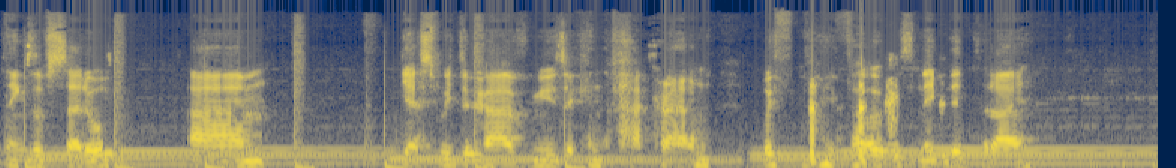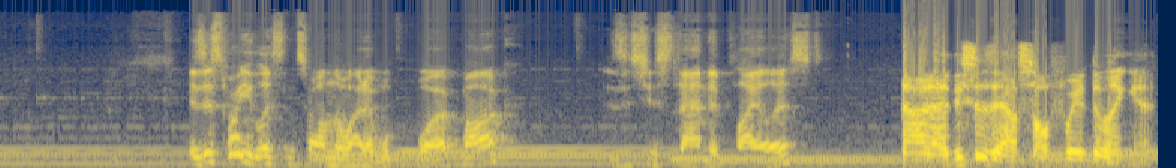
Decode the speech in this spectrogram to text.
Things have settled. Um, yes, we do have music in the background. We, thought it was needed today. Is this what you listen to on the way to work, Mark? Is this your standard playlist? No, no, this is our software doing it.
